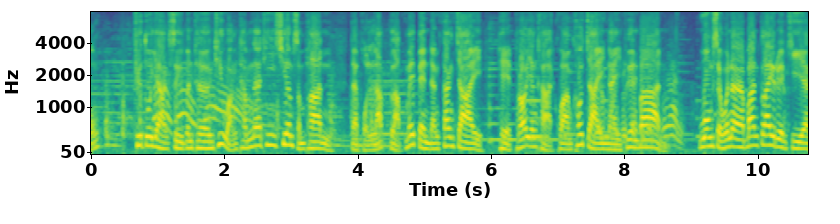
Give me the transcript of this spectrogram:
ง คือตัวอย่างสื่อบันเทิงที่หวังทำหน้าที่เชื่อมสัมพันธ์ แต่ผลลัพธ์กลับไม่เป็นดังตั้งใจ เหตุเพราะยังขาดความเข้าใจในเพื่อนบ้าน วงเสวนาบ้านใกล้เรือนเคียง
